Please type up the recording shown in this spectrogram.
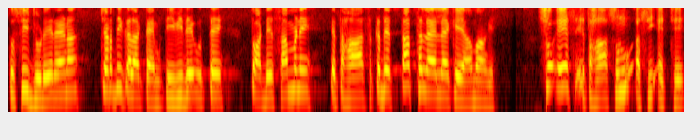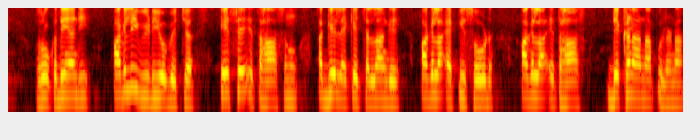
ਤੁਸੀਂ ਜੁੜੇ ਰਹਿਣਾ ਚੜ੍ਹਦੀ ਕਲਾ ਟਾਈਮ ਟੀਵੀ ਦੇ ਉੱਤੇ। ਤੁਹਾਡੇ ਸਾਹਮਣੇ ਇਤਿਹਾਸਕ ਦੇ ਤੱਥ ਲੈ ਲੈ ਕੇ ਆਵਾਂਗੇ। ਸੋ ਇਸ ਇਤਿਹਾਸ ਨੂੰ ਅਸੀਂ ਇੱਥੇ ਰੋਕਦੇ ਹਾਂ ਜੀ। ਅਗਲੀ ਵੀਡੀਓ ਵਿੱਚ ਇਸੇ ਇਤਿਹਾਸ ਨੂੰ ਅੱਗੇ ਲੈ ਕੇ ਚੱਲਾਂਗੇ। ਅਗਲਾ ਐਪੀਸੋਡ, ਅਗਲਾ ਇਤਿਹਾਸ ਦੇਖਣਾ ਨਾ ਭੁੱਲਣਾ।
